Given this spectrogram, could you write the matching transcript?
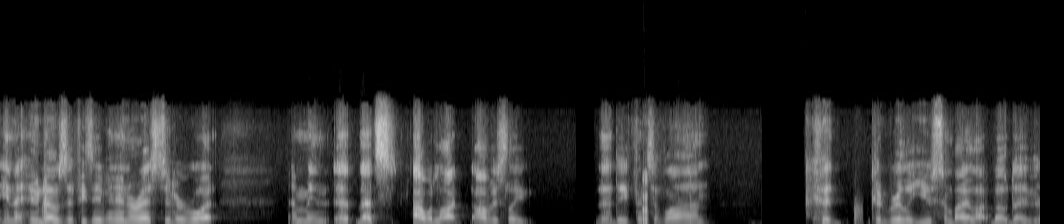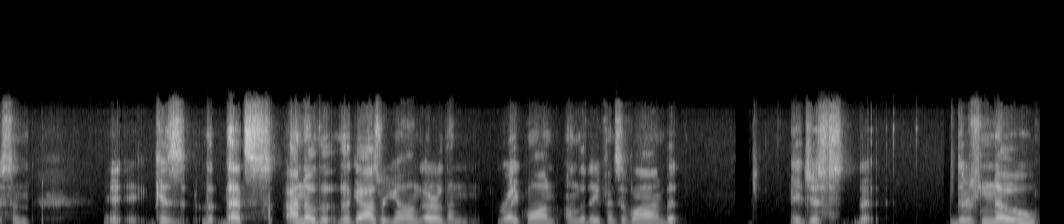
know, who knows if he's even interested or what? I mean, uh, that's I would like obviously the defensive line could could really use somebody like Bo Davis and because that's I know that the guys are young other than Raekwon on the defensive line, but it just there's no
